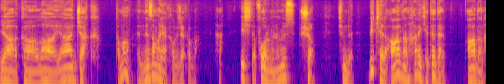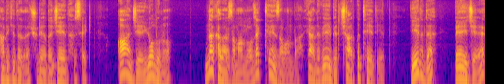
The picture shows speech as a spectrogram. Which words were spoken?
yakalayacak. Tamam. E ne zaman yakalayacak ama? Heh, İşte formülümüz şu. Şimdi bir kere A'dan hareket eden A'dan hareket eden şuraya da C dersek AC yolunu ne kadar zamanlı olacak? T zamanda. Yani V1 çarpı T diyelim. Diğeri de BC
